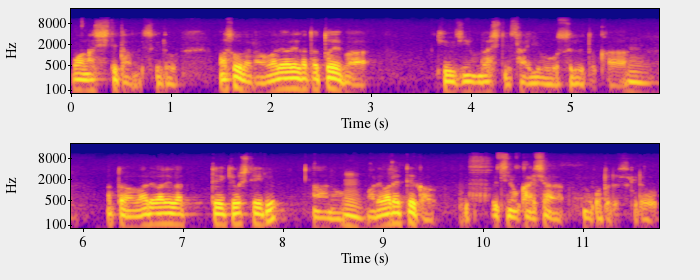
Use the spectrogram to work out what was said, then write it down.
お話ししてたんですけど、まあ、そうだな我々が例えば求人を出して採用をするとか、うんあとは我々が提供しているあの、うん我々っていうかうちの会社のことですけど、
